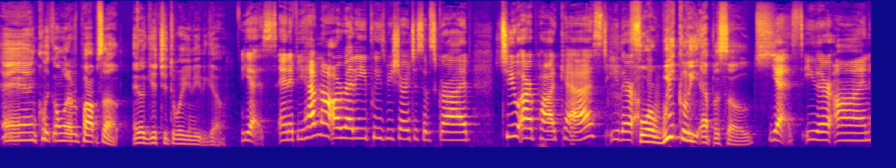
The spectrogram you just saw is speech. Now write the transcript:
and click on whatever pops up. It'll get you to where you need to go. Yes. And if you have not already, please be sure to subscribe to our podcast either For weekly episodes, yes, either on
